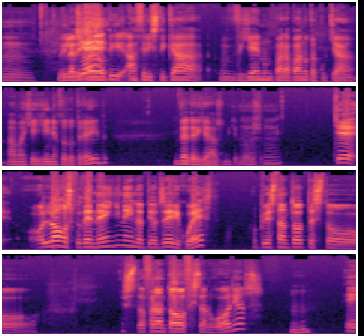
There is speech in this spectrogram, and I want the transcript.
Mm. Δηλαδή και... παρότι αθρηστικά βγαίνουν παραπάνω τα κουκιά, άμα είχε γίνει αυτό το trade, δεν ταιριάζουν και τόσο. Και ο λόγος που δεν έγινε είναι ότι ο Jerry West, ο οποίος ήταν τότε στο στο front office των Warriors ε,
